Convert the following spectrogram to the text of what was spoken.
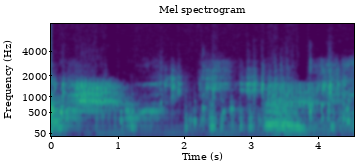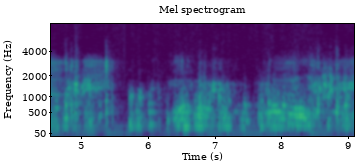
Thank you.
